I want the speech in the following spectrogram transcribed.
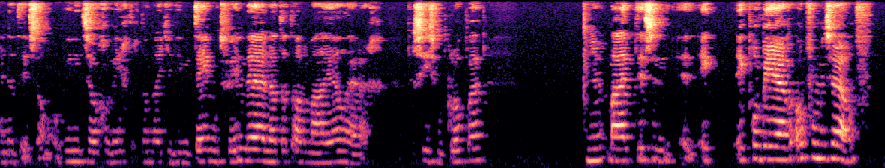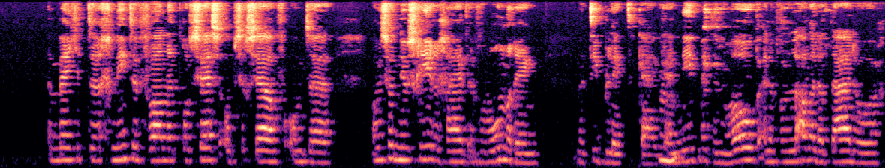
En dat is dan ook weer niet zo gewichtig dan dat je die meteen moet vinden en dat dat allemaal heel erg precies moet kloppen. Ja. Maar het is een, ik, ik probeer ook voor mezelf een beetje te genieten van het proces op zichzelf. Om, te, om een soort nieuwsgierigheid en verwondering met die blik te kijken. Mhm. En niet met een hoop en een verlangen dat daardoor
